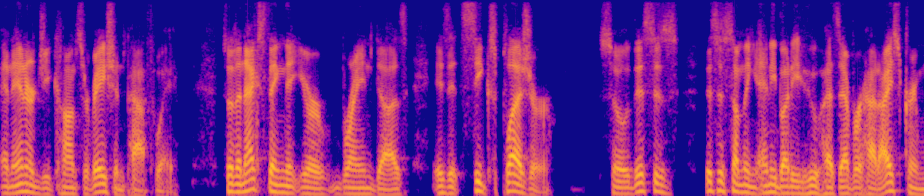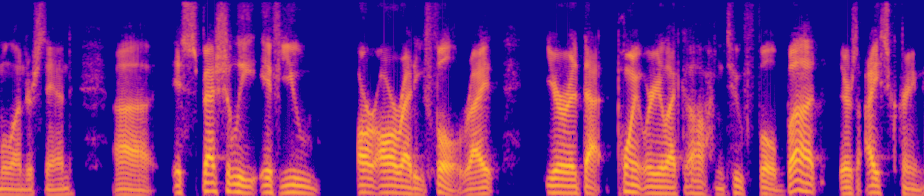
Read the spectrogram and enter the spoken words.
an energy conservation pathway so the next thing that your brain does is it seeks pleasure. So this is this is something anybody who has ever had ice cream will understand, uh, especially if you are already full. Right, you're at that point where you're like, oh, I'm too full, but there's ice cream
